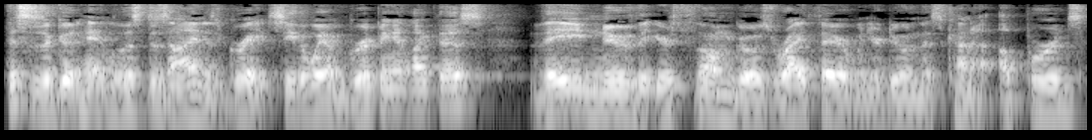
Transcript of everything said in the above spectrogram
this is a good handle. This design is great. See the way I'm gripping it like this? They knew that your thumb goes right there when you're doing this kind of upwards,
